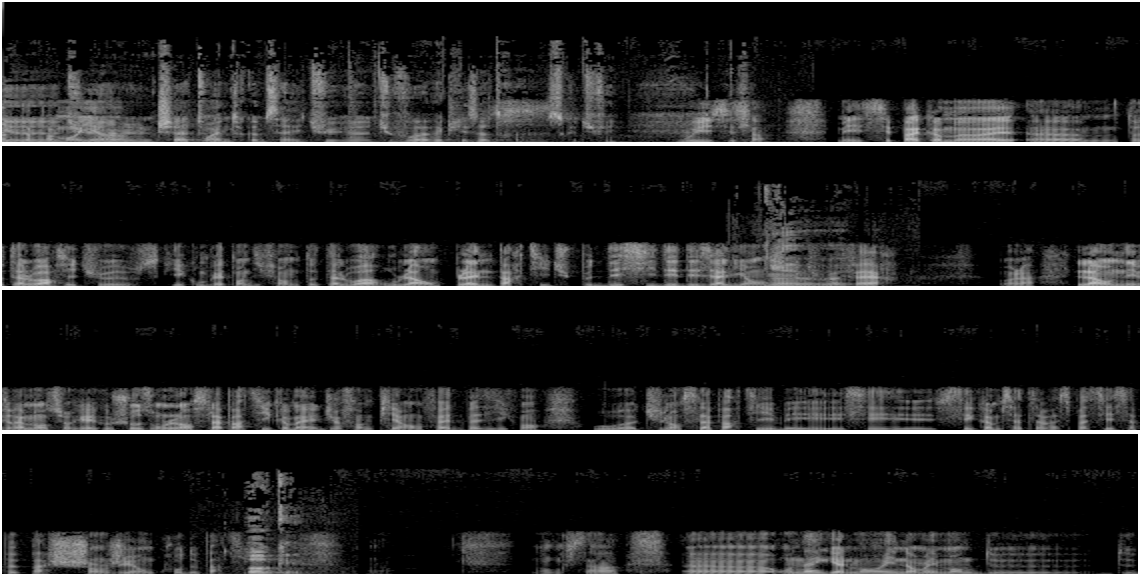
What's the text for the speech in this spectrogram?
tu pas moyen. Tu as un chat ou un truc comme ça et tu, tu vois avec les autres ce que tu fais. Oui, c'est ça. Mais c'est pas comme euh, euh, Total War, si tu veux, ce qui est complètement différent de Total War, où là, en pleine partie, tu peux décider des alliances que tu vas faire. Voilà. Là, on est vraiment sur quelque chose, on lance la partie comme à Age of Empire, en fait, basiquement, où euh, tu lances la partie, ben, c'est comme ça que ça va se passer, ça peut pas changer en cours de partie. Ok. Donc ça. on a également énormément de, de...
